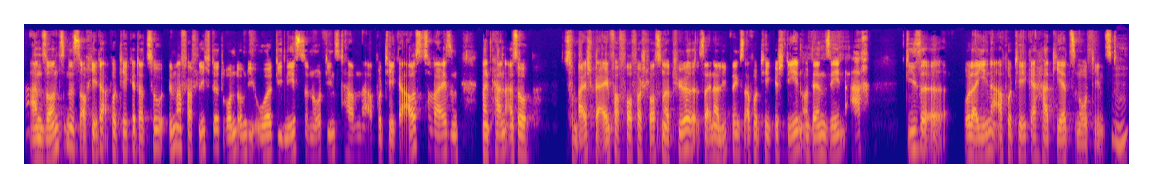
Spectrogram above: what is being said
Ansonsten ist auch jede Apotheke dazu immer verpflichtet, rund um die Uhr die nächste notdiensthabende Apotheke auszuweisen. Man kann also zum Beispiel einfach vor verschlossener Tür seiner Lieblingsapotheke stehen und dann sehen, ach, diese oder jene Apotheke hat jetzt Notdienst. Mhm.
